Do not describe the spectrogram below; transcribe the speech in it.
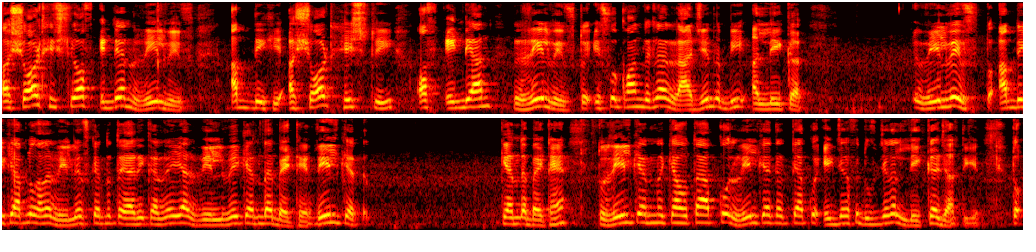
a short history of Indian railways अब देखिए a short history of Indian railways तो इसको कौन लिख रहा है? राजेंद्र बी अलेकर। रेलवेज तो अब देखिए आप लोग अगर रेलवेज के अंदर तैयारी कर रहे हैं या रेलवे के अंदर बैठे रेल के के अंदर बैठे हैं तो रेल के अंदर क्या होता है आपको? रेल क्या करती है? आपको एक जगह से दूसरी जगह लेकर जाती है। तो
